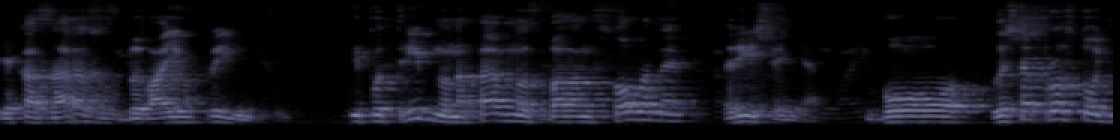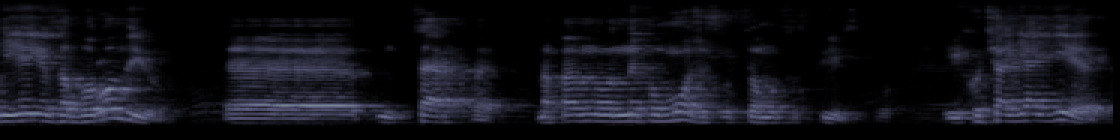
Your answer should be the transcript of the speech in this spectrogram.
яка зараз вбиває українців. І потрібно напевно збалансоване рішення, бо лише просто однією забороною церкви напевно не поможеш у цьому суспільству. І хоча я є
